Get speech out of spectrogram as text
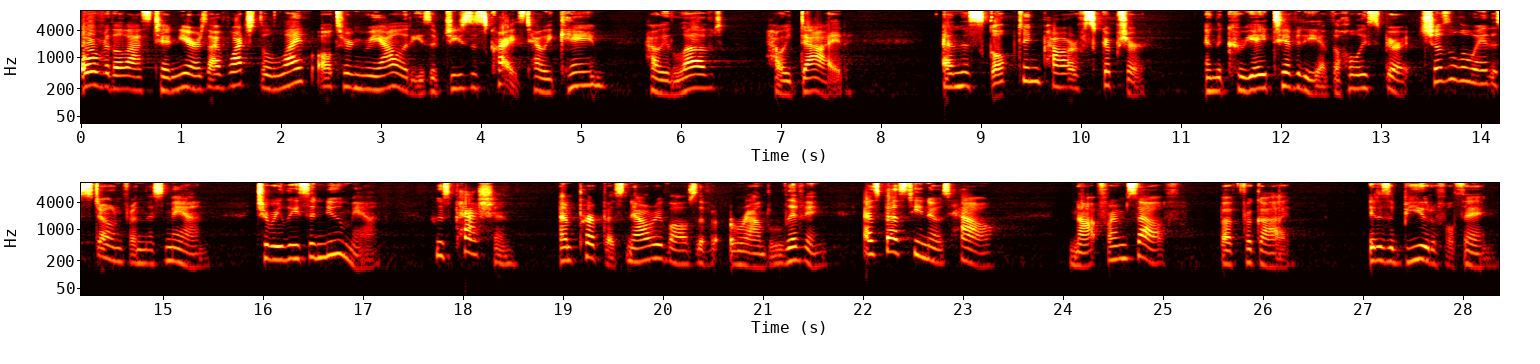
Over the last 10 years, I've watched the life altering realities of Jesus Christ how he came, how he loved, how he died, and the sculpting power of Scripture and the creativity of the Holy Spirit chisel away the stone from this man to release a new man whose passion and purpose now revolves around living as best he knows how, not for himself, but for God. It is a beautiful thing.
